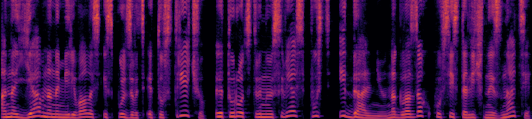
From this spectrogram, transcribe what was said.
Она явно намеревалась использовать эту встречу, эту родственную связь, пусть и дальнюю, на глазах у всей столичной знати,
